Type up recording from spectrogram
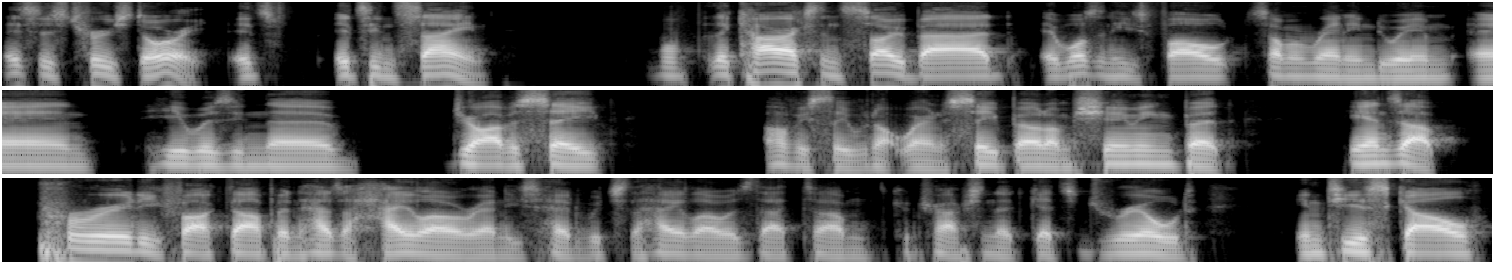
this is true story. It's it's insane. Well, the car accident's so bad, it wasn't his fault. Someone ran into him, and he was in the driver's seat. Obviously, we're not wearing a seatbelt, I'm assuming, but he ends up pretty fucked up and has a halo around his head, which the halo is that um, contraption that gets drilled into your skull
